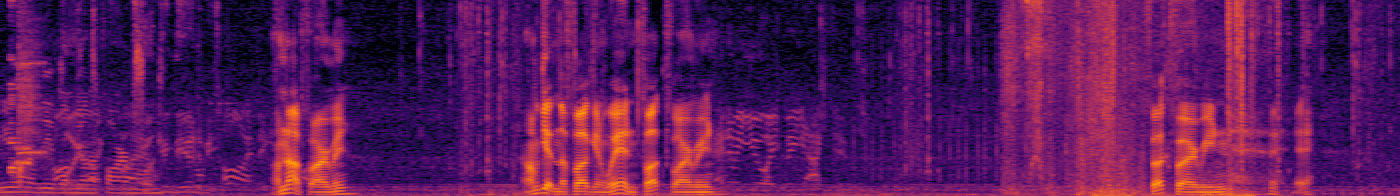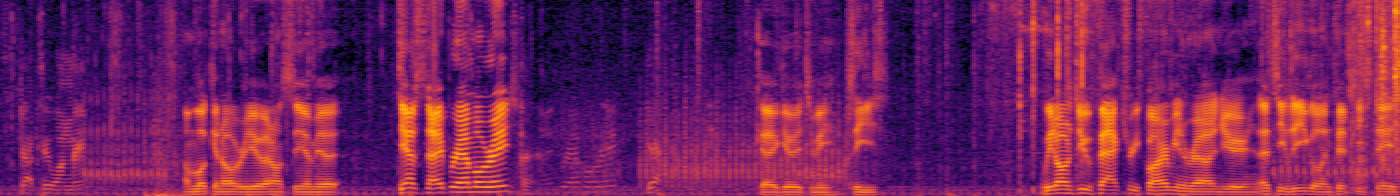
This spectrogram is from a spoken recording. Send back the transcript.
you wanna leave them, you wanna farm them. I'm not farming. I'm getting the fucking win. Fuck farming. Fuck farming. Got two on me. I'm looking over you. I don't see him yet. Do you have uh, sniper ammo, Rage? Yeah. Okay, give it to me, please. We don't do factory farming around here. That's illegal in 50 states.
